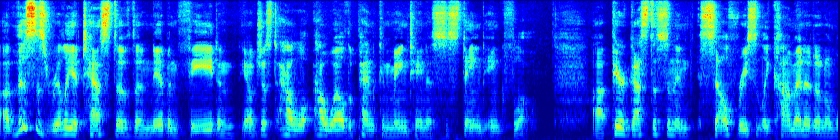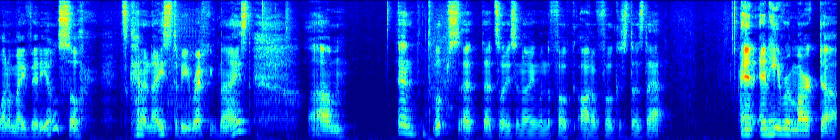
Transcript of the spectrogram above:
uh, this is really a test of the nib and feed and you know just how, how well the pen can maintain a sustained ink flow. Uh, Per Gustafsson himself recently commented on one of my videos, so it's kind of nice to be recognized. Um, and whoops, that, that's always annoying when the folk autofocus does that. And, and he remarked, uh,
